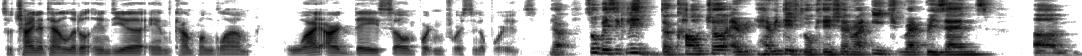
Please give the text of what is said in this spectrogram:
So Chinatown, Little India, and Kampong Glam. Why are they so important for Singaporeans? Yeah. So basically, the culture heritage location, right? Each represents um,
